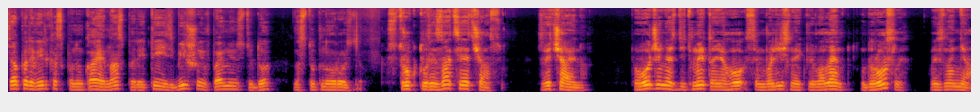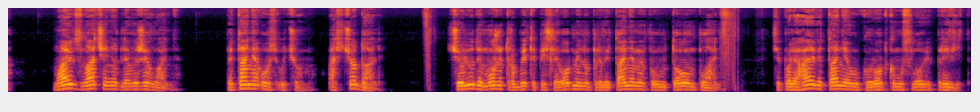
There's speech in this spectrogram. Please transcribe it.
Ця перевірка спонукає нас перейти із більшою впевненістю до наступного розділу. Структуризація часу. Звичайно, поводження з дітьми та його символічний еквівалент у дорослих визнання мають значення для виживання. Питання ось у чому. А що далі? Що люди можуть робити після обміну привітаннями в побутовому плані? Чи полягає вітання у короткому слові Привіт?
